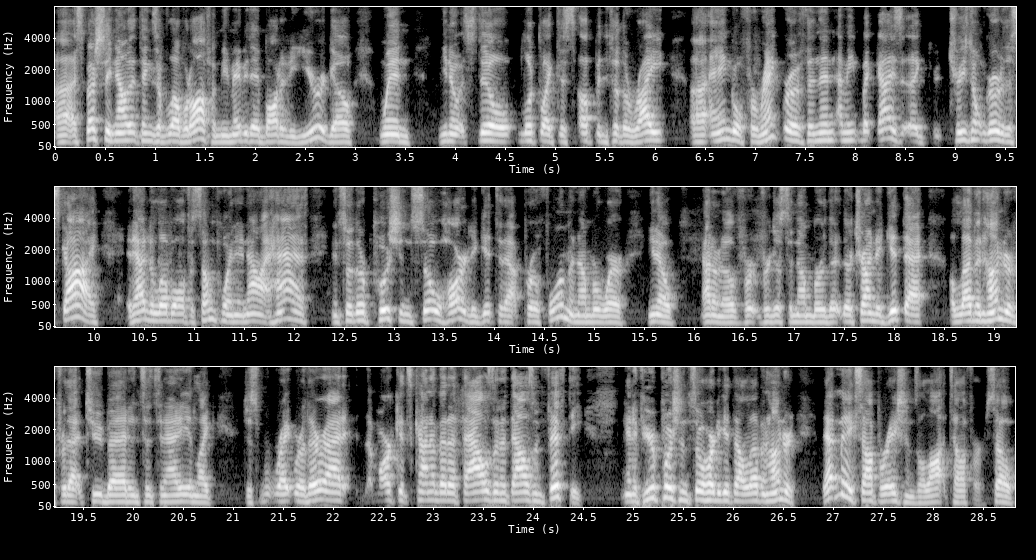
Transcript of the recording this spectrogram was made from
uh, especially now that things have leveled off. I mean, maybe they bought it a year ago when, you know, it still looked like this up and to the right uh, angle for rent growth. And then, I mean, but guys, like trees don't grow to the sky. It had to level off at some point, and now it has. And so they're pushing so hard to get to that pro forma number where, you know, I don't know, for, for just a number, they're, they're trying to get that 1100 for that two bed in Cincinnati. And like just right where they're at, the market's kind of at a thousand, a thousand fifty. And if you're pushing so hard to get that 1100, that makes operations a lot tougher. So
